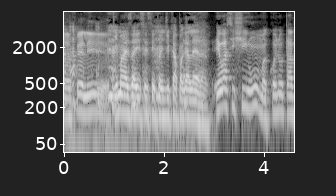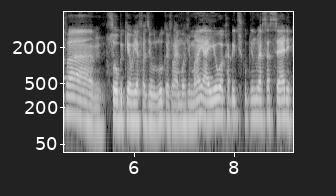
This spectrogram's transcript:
É, feliz. O que mais aí vocês têm pra indicar pra galera? Eu assisti uma quando eu tava. Soube que eu ia fazer o Lucas lá em Amor de Mãe, aí eu acabei descobrindo essa série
